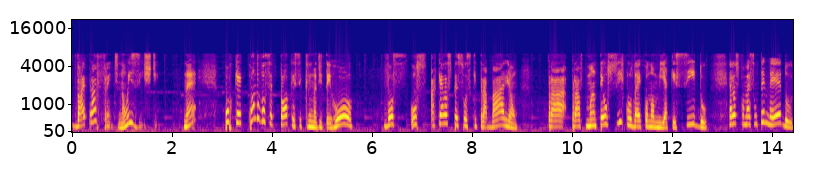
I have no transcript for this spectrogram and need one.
vai para frente, não existe, né? Porque quando você toca esse clima de terror, você, os, aquelas pessoas que trabalham para manter o círculo da economia aquecido, elas começam a ter medo.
